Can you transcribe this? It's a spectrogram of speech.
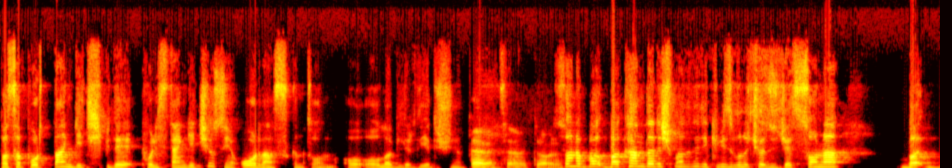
Pasaporttan geçiş bir de polisten geçiyorsun ya oradan sıkıntı ol- o- olabilir diye düşünüyorum. Evet evet doğru. Sonra ba- bakan danışmanı dedi ki biz bunu çözeceğiz. Sonra ba-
